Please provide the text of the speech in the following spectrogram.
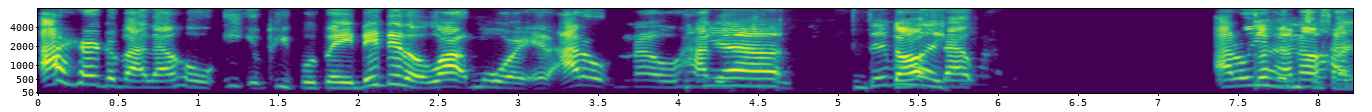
I heard about that whole eating people thing. They did a lot more, and I don't know how yeah, they, were like. that. I don't even ahead, know so how sorry.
